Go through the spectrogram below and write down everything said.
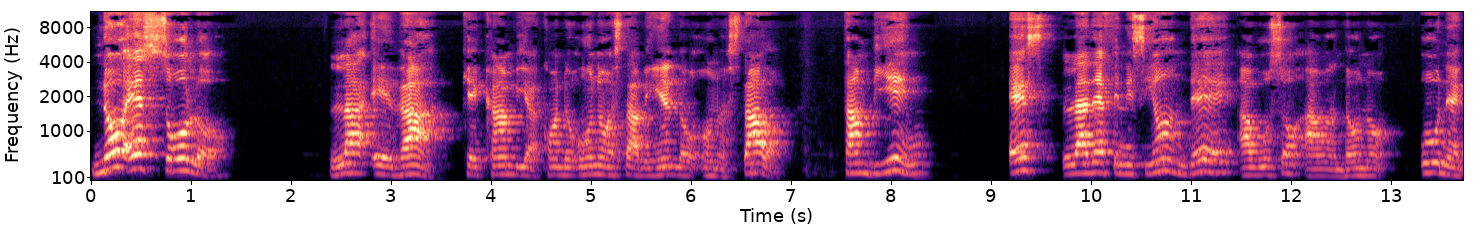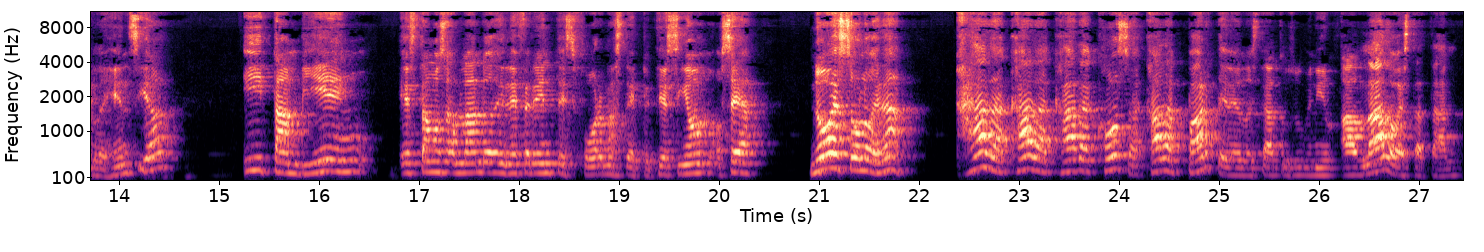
No es solo la edad que cambia cuando uno está viendo un estado, también es la definición de abuso, abandono negligencia y también estamos hablando de diferentes formas de petición, o sea, no es solo edad. Cada, cada, cada cosa, cada parte del estatus juvenil al lado estatal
